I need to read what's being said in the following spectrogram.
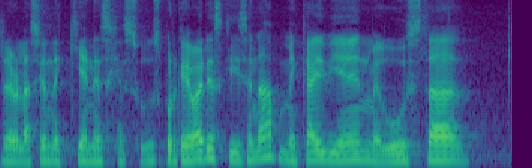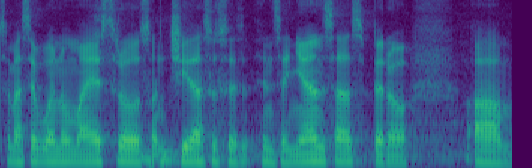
revelación de quién es Jesús? Porque hay varios que dicen, ah, me cae bien, me gusta, se me hace bueno maestro, son chidas sus enseñanzas, pero Um,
